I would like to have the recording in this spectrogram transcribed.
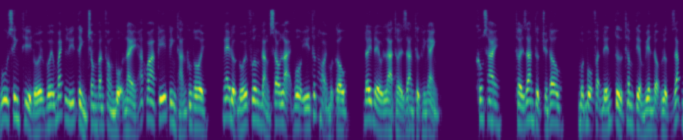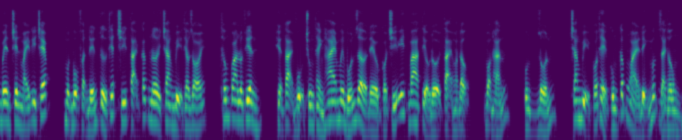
vũ sinh thì đối với bách lý tình trong văn phòng bộ này hắc khoa kỹ kinh t h á n không thôi, nghe được đối phương đằng sau lại vô ý thức hỏi một câu, đây đều là thời gian thực hình ảnh. Không sai, thời gian thực truyền thâu một bộ phận đến từ thâm tiềm viên động lực giáp bên trên máy ghi chép, một bộ phận đến từ thiết trí tại các nơi trang bị theo dõi, thông qua luân phiên, hiện tại vụ trung thành hai mươi bốn giờ đều có chí ít ba tiểu đội tại hoạt động, bọn hắn, cùng rốn trang bị có thể cung cấp ngoài định mức giải thông,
